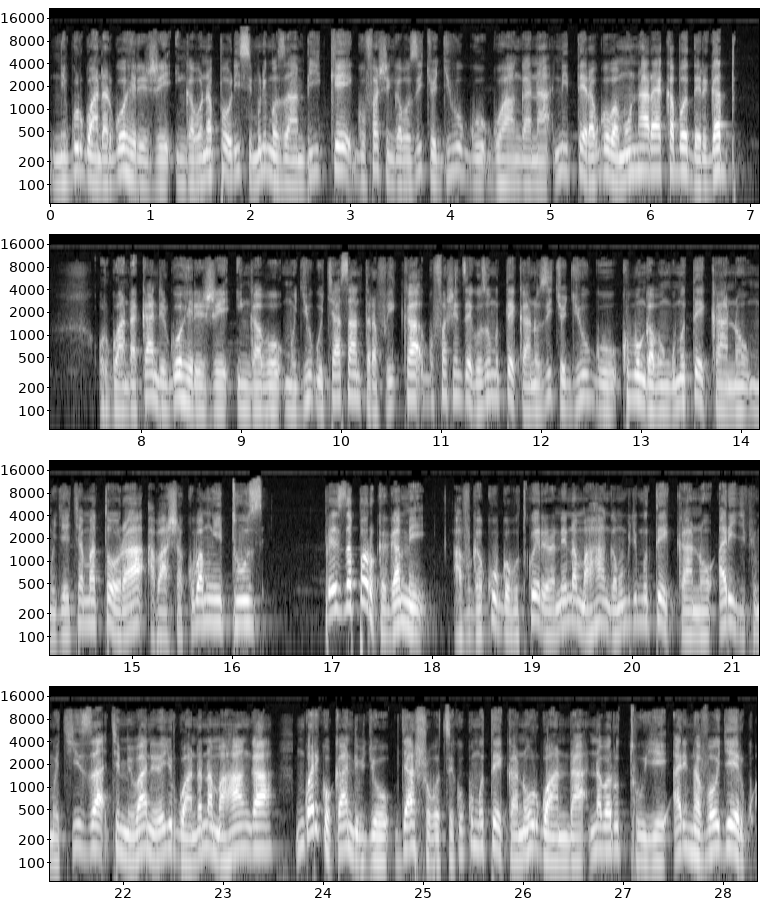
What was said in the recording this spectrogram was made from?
ni bwo u rwanda rwohereje ingabo na polisi muri mozambique gufasha ingabo z'icyo gihugu guhangana n'iterabwoba mu ntara ya cabo delgado. U rwanda kandi rwohereje ingabo mu gihugu cya santarafurika gufasha inzego z'umutekano z'icyo gihugu kubungabunga umutekano mu gihe cy'amatora abasha kuba mu ituze. Perezida paul kagame avuga ko ubwo butwererane n'amahanga mu by'umutekano ari igipimo cyiza cy'imibanire y'u rwanda n'amahanga ngo ariko kandi ibyo byashobotse kuko umutekano w'u rwanda n'abarutuye ari ntavogerwa.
